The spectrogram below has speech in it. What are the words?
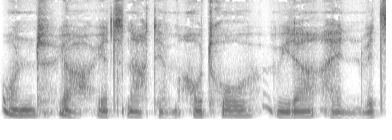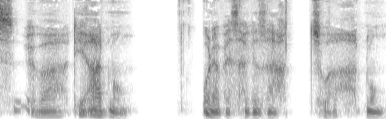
Und ja, jetzt nach dem Outro wieder ein Witz über die Atmung. Oder besser gesagt, zur Atmung.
